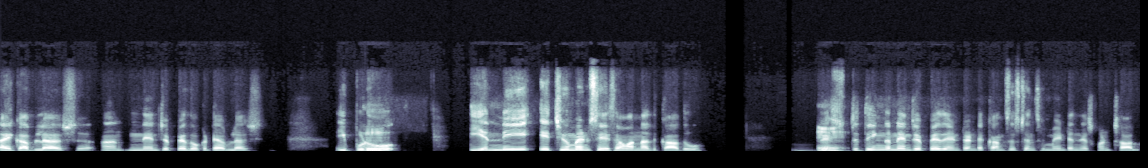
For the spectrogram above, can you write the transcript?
లైక్ అభిలాష్ నేను చెప్పేది ఒకటే అభిలాష్. ఇప్పుడు ఎన్ని అచీవ్మెంట్స్ చేసామన్నది కాదు. బెస్ట్ థింగ్ నేను చెప్పేది ఏంటంటే కన్సిస్టెన్సీ మెయింటైన్ చేసుకోండి చాలు.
